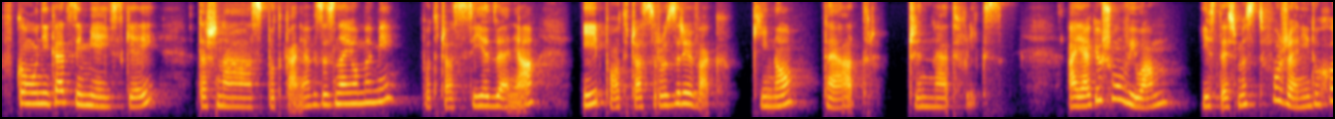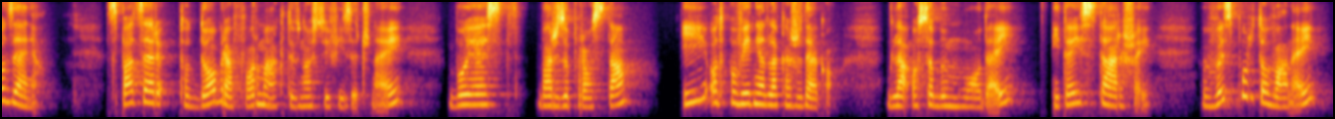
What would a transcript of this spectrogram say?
w komunikacji miejskiej, też na spotkaniach ze znajomymi, podczas jedzenia i podczas rozrywek kino, teatr czy Netflix. A jak już mówiłam, jesteśmy stworzeni do chodzenia. Spacer to dobra forma aktywności fizycznej, bo jest bardzo prosta i odpowiednia dla każdego. Dla osoby młodej i tej starszej, wysportowanej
